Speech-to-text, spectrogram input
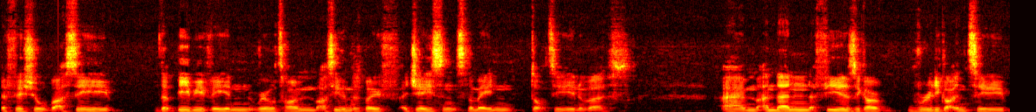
official. But I see that BBV and Reeltime, I see them as both adjacent to the main Doctor universe. Um, and then a few years ago, really got into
